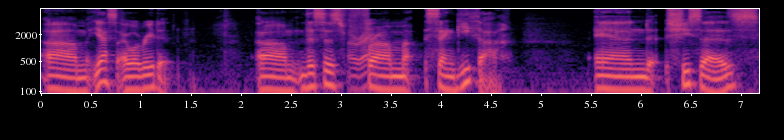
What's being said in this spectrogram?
Um, yes, I will read it. Um, this is right. from Sangeetha. And she says,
